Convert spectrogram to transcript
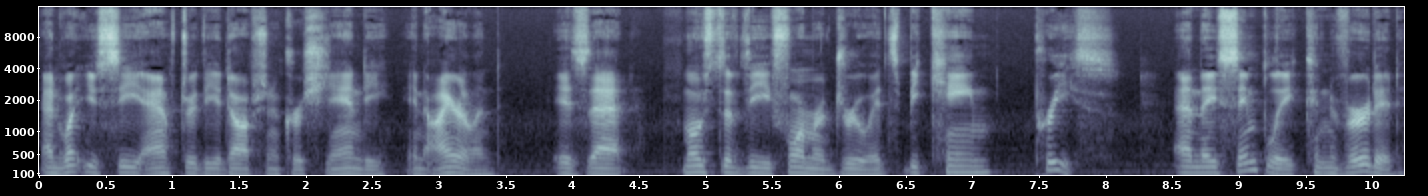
And what you see after the adoption of Christianity in Ireland is that most of the former Druids became priests. And they simply converted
